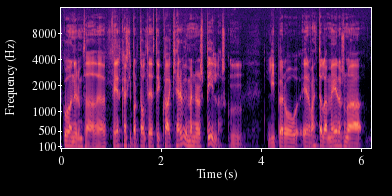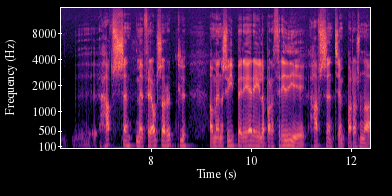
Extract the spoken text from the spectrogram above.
skoðanir um það, það fer kannski bara dálítið eftir hvað kerfi menn er að spila sko. mm. Líberó er vantilega meira svona uh, hafsend með frjálsa rullu á meðan að Svíper er eiginlega bara þriðji hafsend sem bara svona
